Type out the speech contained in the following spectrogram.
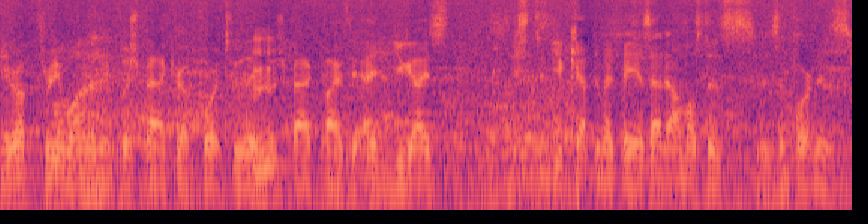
You're up 3-1 and they push back. You're up 4-2. They mm-hmm. push back 5-3. You guys, you kept them at bay. Is that almost as, as important as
